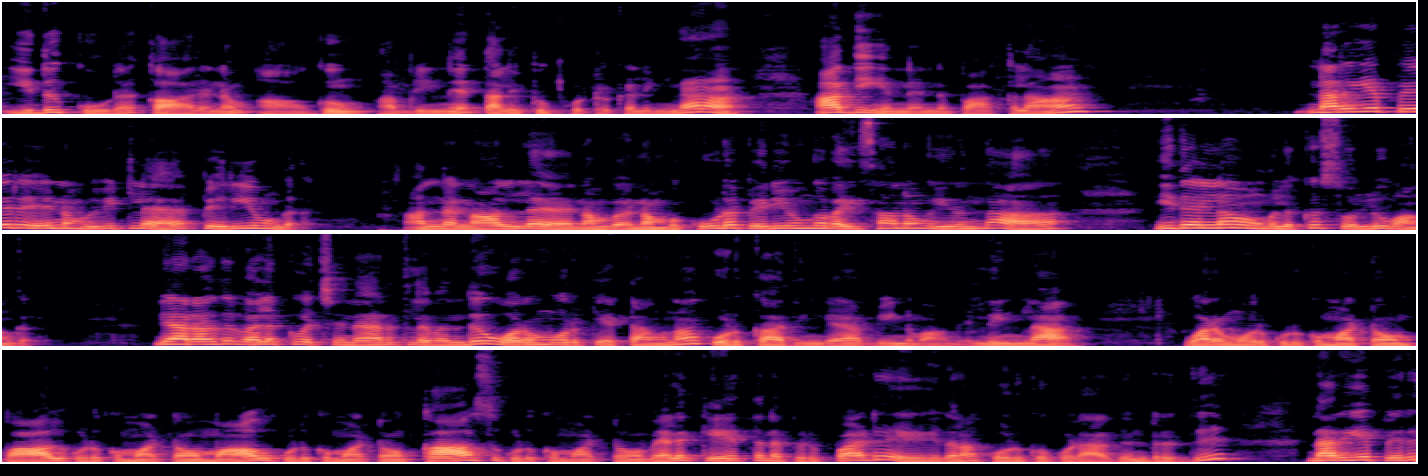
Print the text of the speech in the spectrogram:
இது கூட காரணம் ஆகும் அப்படின்னு தலைப்பு போட்டிருக்க இல்லைங்களா? அது என்னென்னு பார்க்கலாம். நிறைய பேர் நம்ம வீட்டில் பெரியவங்க அந்த நாளில் நம்ம நம்ம கூட பெரியவங்க வயசானவங்க இருந்தால் இதெல்லாம் உங்களுக்கு சொல்லுவாங்க. யாராவது விளக்கு வச்ச நேரத்தில் வந்து உரமோர் கேட்டாங்கன்னா கொடுக்காதீங்க அப்படின்னுவாங்க இல்லைங்களா? உரமோர் கொடுக்க மாட்டோம் பால் கொடுக்க மாட்டோம் மாவு கொடுக்க மாட்டோம் காசு கொடுக்க மாட்டோம் விலைக்கு ஏற்றின பிற்பாடு இதெல்லாம் கொடுக்கக்கூடாதுன்றது நிறைய பேர்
